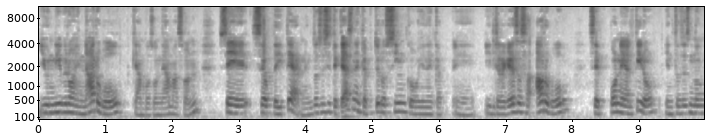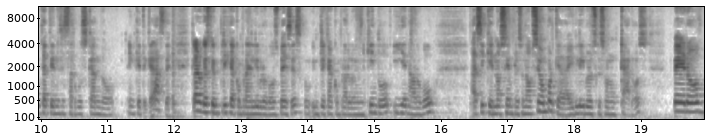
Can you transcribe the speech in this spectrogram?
y un libro en Audible, que ambos son de Amazon, se, se updatean. Entonces si te quedas en el capítulo 5 y, eh, y regresas a Audible, se pone al tiro y entonces nunca tienes que estar buscando en qué te quedaste. Claro que esto implica comprar el libro dos veces, implica comprarlo en Kindle y en Audible, así que no siempre es una opción porque hay libros que son caros, pero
